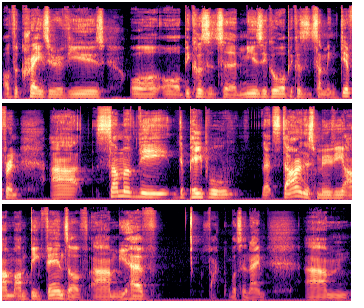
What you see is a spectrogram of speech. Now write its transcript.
of the crazy reviews or, or because it's a musical or because it's something different. Uh, some of the the people that star in this movie, I'm, I'm big fans of. Um, you have, fuck, what's her name? Um,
